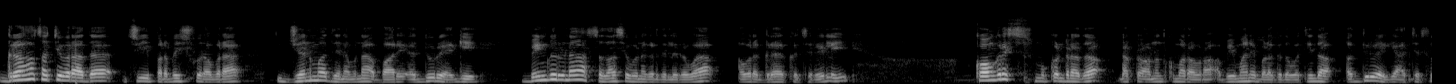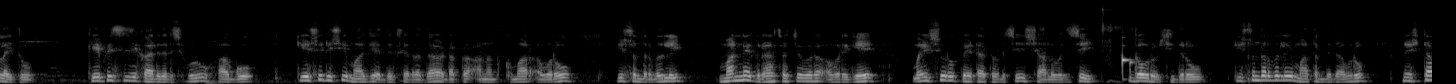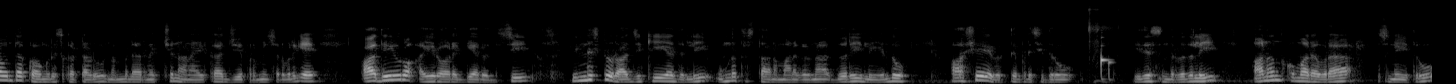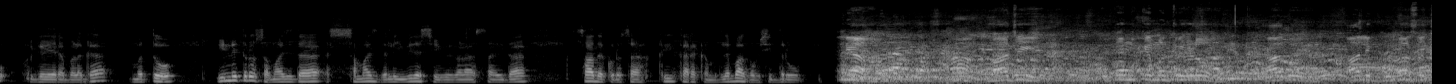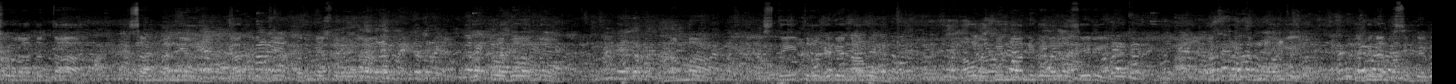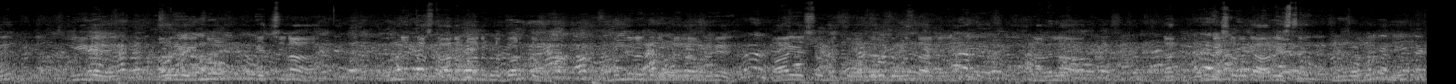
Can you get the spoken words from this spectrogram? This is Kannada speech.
ಗೃಹ ಸಚಿವರಾದ ಜಿ. ಪರಮೇಶ್ವರ್ ಅವರ ಜನ್ಮದಿನವನ್ನು ಭಾರಿ ಅದ್ದೂರಿಯಾಗಿ ಬೆಂಗಳೂರಿನ ಸದಾಶಿವನಗರದಲ್ಲಿರುವ ಅವರ ಗೃಹ ಕಚೇರಿಯಲ್ಲಿ ಕಾಂಗ್ರೆಸ್ ಮುಖಂಡರಾದ ಡಾಕ್ಟರ್ ಅನಂತಕುಮಾರ್ ಅವರ ಅಭಿಮಾನಿ ಬಳಗದ ವತಿಯಿಂದ ಅದ್ದೂರಿಯಾಗಿ ಆಚರಿಸಲಾಯಿತು. ಕೆಪಿಸಿಸಿ ಕಾರ್ಯದರ್ಶಿಗಳು ಹಾಗೂ ಕೆಸಿಡಿಸಿ ಮಾಜಿ ಅಧ್ಯಕ್ಷರಾದ ಡಾಕ್ಟರ್ ಅನಂತಕುಮಾರ್ ಅವರು ಈ ಸಂದರ್ಭದಲ್ಲಿ ಮಾನ್ಯ ಗೃಹ ಸಚಿವರು ಅವರಿಗೆ ಮೈಸೂರು ಪೇಟ ತೊಡಿಸಿ ಶಾಲು ಒದಿಸಿ ಗೌರವಿಸಿದರು. ಈ ಸಂದರ್ಭದಲ್ಲಿ ಮಾತನಾಡಿದ ಅವರು ನಿಷ್ಠಾವಂತ ಕಾಂಗ್ರೆಸ್ ಕಟ್ಟಾಡು ನಮ್ಮೆಲ್ಲರ ನೆಚ್ಚಿನ ನಾಯಕ ಜಿ. ಪರಮೇಶ್ವರ್ ಅವರಿಗೆ ಆ ದೇವರು ಐರಾರೋಗ್ಯ ರೋಧಿಸಿ, ಇನ್ನಷ್ಟು ರಾಜಕೀಯದಲ್ಲಿ ಉನ್ನತ ಸ್ಥಾನಮಾನಗಳನ್ನು ದೊರೆಯಲಿ ಎಂದು ಆಶಯ ವ್ಯಕ್ತಪಡಿಸಿದರು. ಇದೇ ಸಂದರ್ಭದಲ್ಲಿ ಆನಂದ್ ಕುಮಾರ್ ಅವರ ಸ್ನೇಹಿತರು ಗೆಳೆಯರ ಬಳಗ ಮತ್ತು ಇನ್ನಿತರು ಸಮಾಜದ, ಸಮಾಜದಲ್ಲಿ ವಿವಿಧ ಸೇವೆಗಳ ಸಾಧಿದ ಸಾಧಕರು ಸಹ ಈ ಕಾರ್ಯಕ್ರಮದಲ್ಲಿ ಭಾಗವಹಿಸಿದ್ದರು. ಮಾಜಿ ಉಪಮುಖ್ಯಮಂತ್ರಿಗಳು ಹಾಗೂ ಹಾಲಿ ಗೃಹ ಸಚಿವರಾದಂತಹ ಸನ್ಮಾನ್ಯ ಡಾಕ್ಟರ್ ಜಿ. ಪರಮೇಶ್ವರ್ ಅವರ ಹುಟ್ಟುಹಬ್ಬವನ್ನು ನಮ್ಮ ಸ್ನೇಹಿತರೊಂದಿಗೆ ನಾವು ಅವರ ಅಭಿಮಾನಿಗಳೆಲ್ಲ ಸೇರಿ ಅತ್ಯುತ್ತಮವಾಗಿ ಅಭಿನಂದಿಸಿದ್ದೇವೆ. ಹೀಗೆ ಅವರಿಗೆ ಇನ್ನೂ ಹೆಚ್ಚಿನ ಉನ್ನತ ಸ್ಥಾನಮಾನಗಳು ದೊರೆತು ಮುಂದಿನ ದಿನಗಳಲ್ಲಿ ಅವರಿಗೆ ಆಯಸ್ಸು ಮತ್ತು ಅಭಿವೃದ್ಧಿ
